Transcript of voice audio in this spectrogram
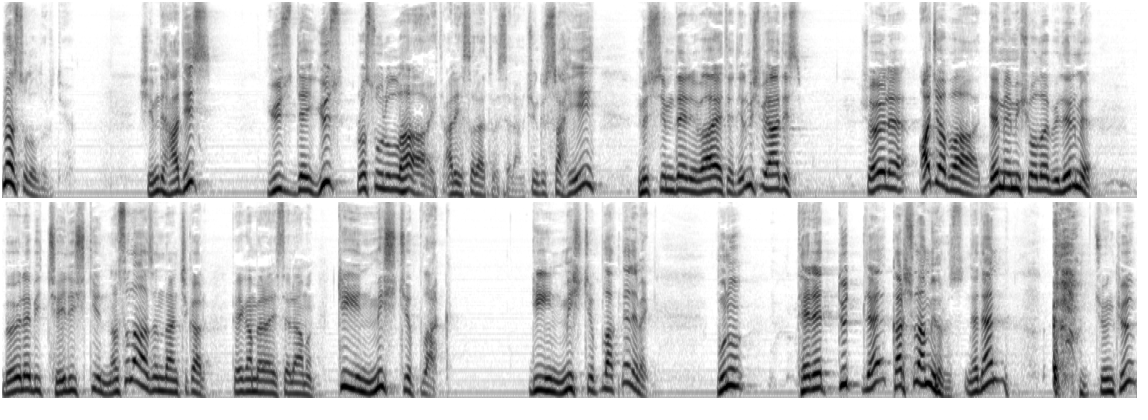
nasıl olur diyor. Şimdi hadis yüzde yüz Resulullah'a ait aleyhissalatü vesselam. Çünkü sahih Müslim'de rivayet edilmiş bir hadis. Şöyle acaba dememiş olabilir mi? Böyle bir çelişki nasıl ağzından çıkar Peygamber aleyhisselamın? Giyinmiş çıplak. Giyinmiş çıplak ne demek? Bunu tereddütle karşılamıyoruz. Neden? Çünkü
